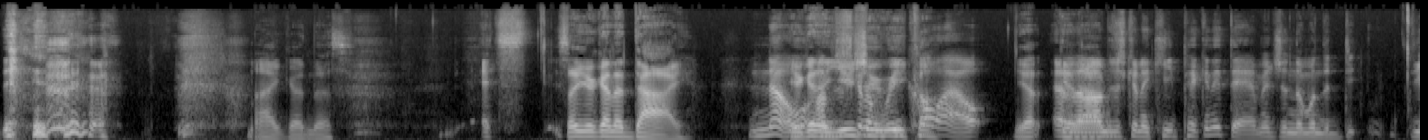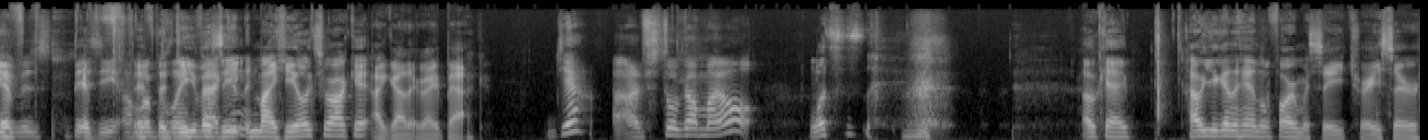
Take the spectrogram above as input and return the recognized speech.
My goodness. It's So you're gonna die. no. You're gonna I'm just use gonna your recall recall. out, Yep. and then I'm just gonna keep picking it damage. And then when the If- D.Va's busy, if, I'm gonna if the D.Va's back in. eating my helix rocket, I got it right back. Yeah, I've still got my ult. What's this? okay. How are you gonna handle Pharmercy, Tracer?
